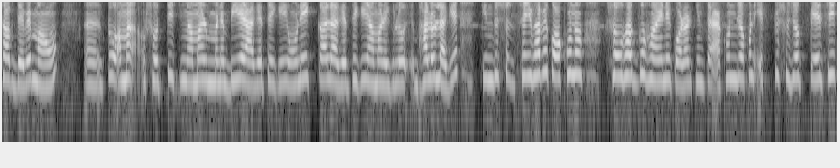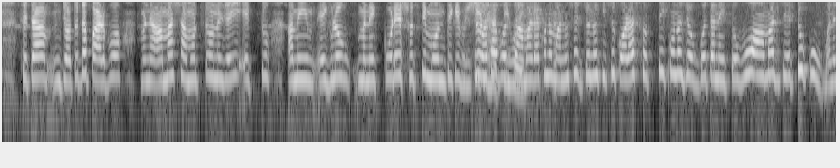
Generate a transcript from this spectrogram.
সব দেবে মাও। তো আমার সত্যি আমার মানে বিয়ের আগে থেকেই অনেক কাল আগে থেকেই আমার এগুলো ভালো লাগে। কিন্তু সেইভাবে কখনো সৌভাগ্য হয়নি করার। কিন্তু এখন যখন একটু সুযোগ পেয়েছি সেটা যতটা পারব মানে আমার সামর্থ্য অনুযায়ী একটু আমি এগুলো মানে করে সত্যি মন থেকে ভীষণ কথা বলতে আমার এখনও মানুষের জন্য কিছু করার সত্যি কোনো যোগ্যতা নেই। তবুও আমার যেটুকু মানে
